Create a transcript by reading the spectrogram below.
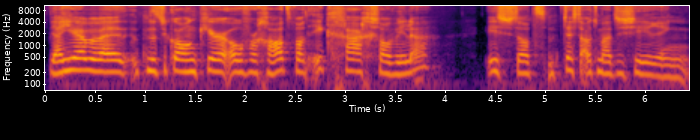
Ja, hier hebben wij het natuurlijk al een keer over gehad. Wat ik graag zou willen, is dat testautomatisering,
